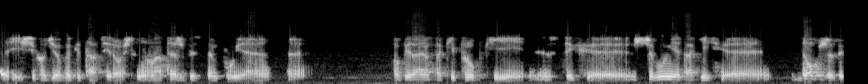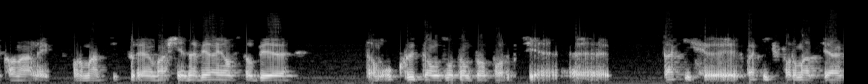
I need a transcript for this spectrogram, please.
e, jeśli chodzi o wegetację roślin. Ona też występuje. E, pobierając takie próbki z tych, szczególnie takich dobrze wykonanych formacji, które właśnie zawierają w sobie tą ukrytą złotą proporcję. W takich, w takich formacjach,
